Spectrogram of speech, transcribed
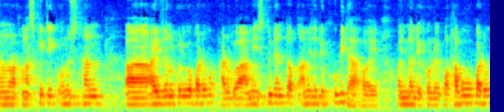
ধৰণৰ সাংস্কৃতিক অনুষ্ঠান আয়োজন কৰিব পাৰোঁ আৰু আমি ষ্টুডেণ্টক আমি যদি সুবিধা হয় অন্য দেশলৈ পঠাবও পাৰোঁ।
